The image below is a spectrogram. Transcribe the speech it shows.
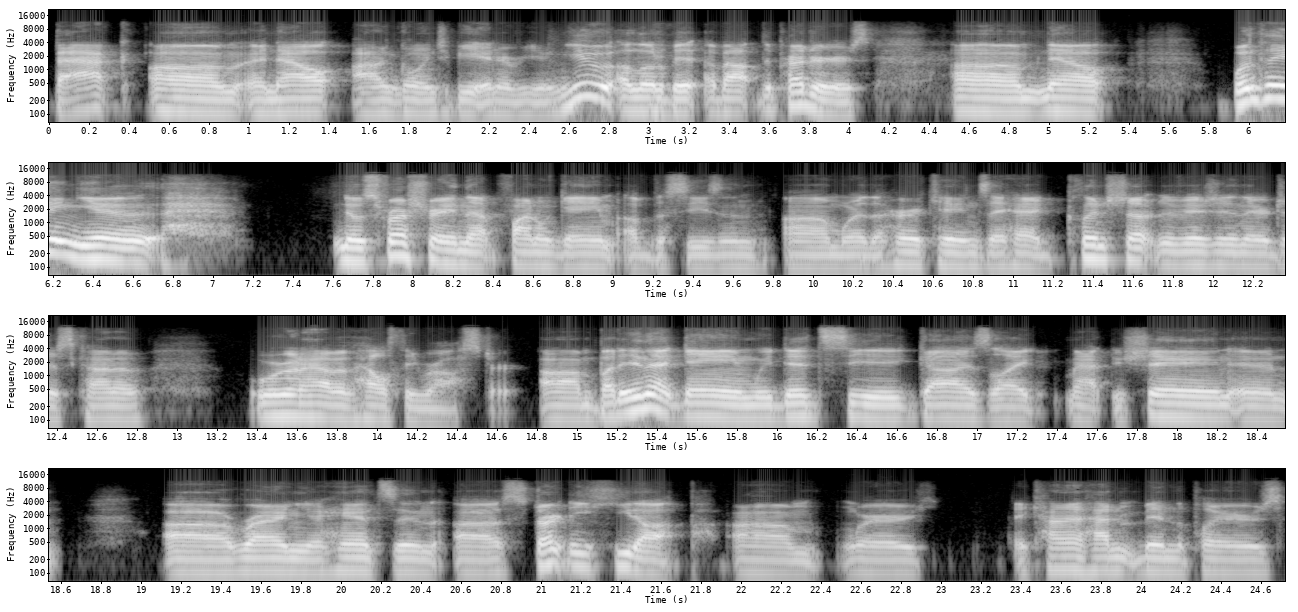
back. Um, and now I'm going to be interviewing you a little bit about the Predators. Um, now, one thing you know it was frustrating that final game of the season um, where the Hurricanes they had clinched up division. They're just kind of we're going to have a healthy roster. Um, but in that game, we did see guys like Matt Duchene and uh, Ryan Johansen uh, start to heat up, um, where they kind of hadn't been the players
